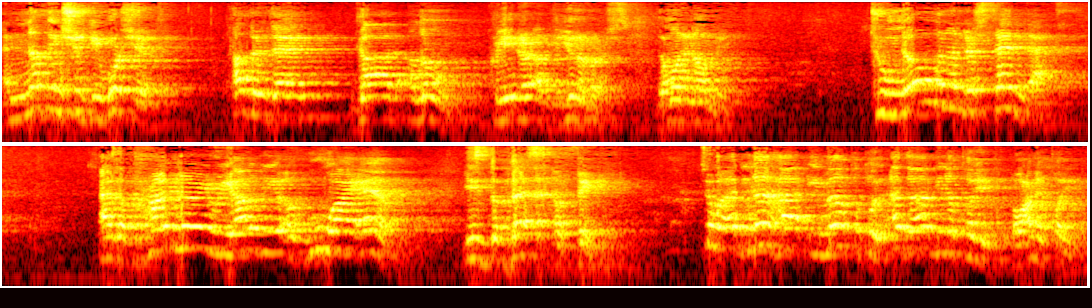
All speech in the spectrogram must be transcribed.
and nothing should be worshipped other than God alone, creator of the universe, the one and only. To know and understand that as a primary reality of who I am is the best of faith. So وأدناها إماطة الأذى من الطريق أو عن الطريق.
